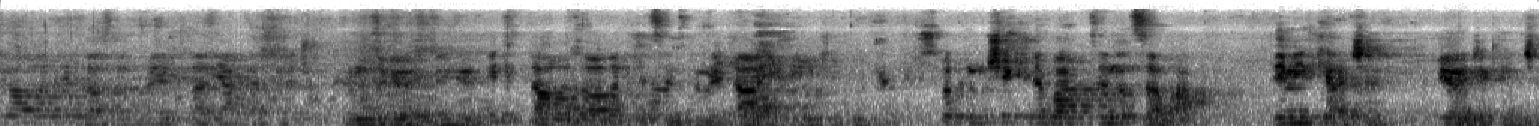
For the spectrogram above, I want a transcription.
uzağa alabiliriz aslında. Buraya da yaklaşınca çok kırmızı gösteriyor. Bir tık daha uzağa alabilirsiniz. Kamerayı daha iyi görecek. Bakın bu şekilde baktığınız zaman deminki açı, bir önceki açı.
